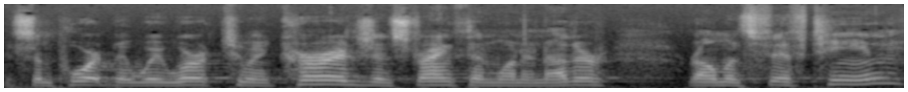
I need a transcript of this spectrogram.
It's important that we work to encourage and strengthen one another. Romans 15,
